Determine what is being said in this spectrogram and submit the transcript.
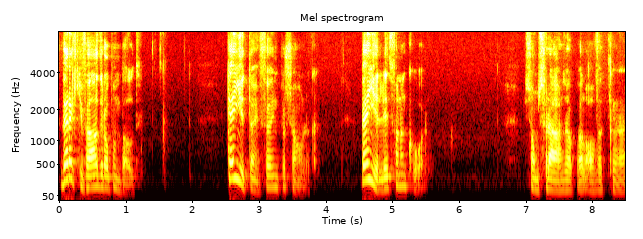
Werkt je vader op een boot? Ken je Teun Feun persoonlijk? Ben je lid van een koor? Soms vragen ze ook wel of ik, uh,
